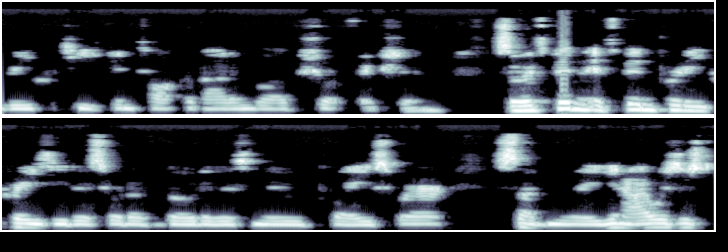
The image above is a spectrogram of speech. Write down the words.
who critique and talk about and love short fiction. So it's been, it's been pretty crazy to sort of go to this new place where suddenly, you know, I was just,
